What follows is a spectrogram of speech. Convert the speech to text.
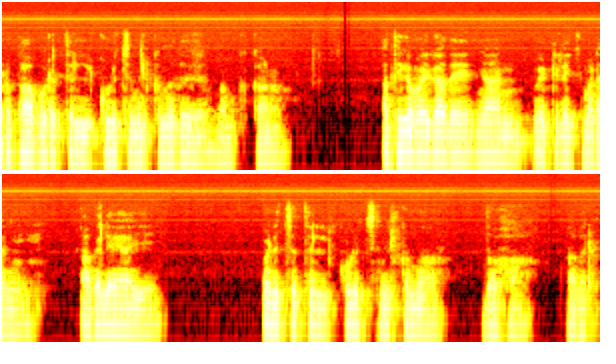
പ്രഭാപുരത്തിൽ കുളിച്ചു നിൽക്കുന്നത് നമുക്ക് കാണാം. അധികം വൈകാതെ ഞാൻ വീട്ടിലേക്ക് മടങ്ങി. അകലെയായി വെളിച്ചത്തിൽ കുളിച്ചു നിൽക്കുന്ന ദോഹ നഗരം.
